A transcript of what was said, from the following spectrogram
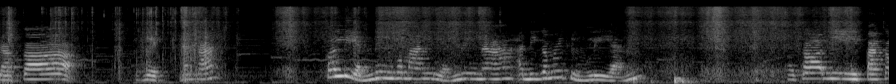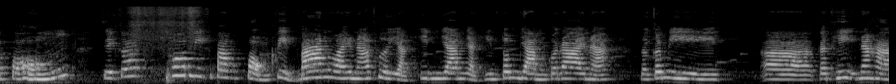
แล้วก็เห็ดนะคะ ก็เหรียญหนึ่งประมาณเหรียญหนึ่งนะ อันนี้ก็ไม่ถึงเหรียญ แล้วก็มีปลากระป๋อง เจ๊ก็ชอบมีปลากระป๋องติดบ้านไว้นะเผื่ออยากกินยำอยากกินต้มยำก็ได้นะ แล้วก็มีกะทินะคะ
